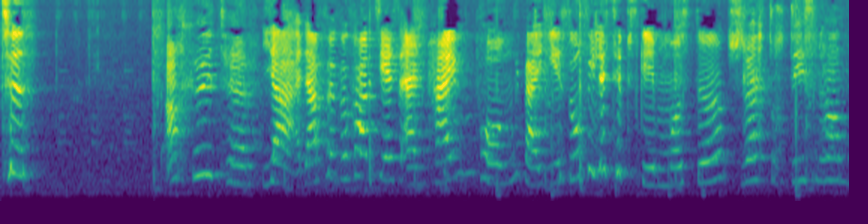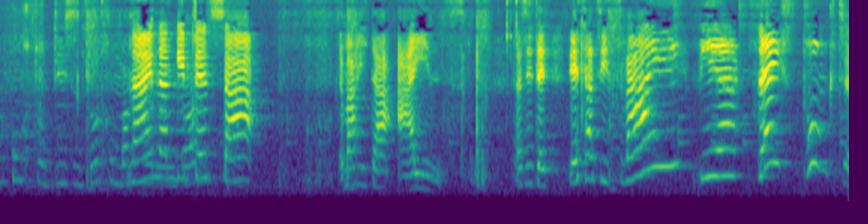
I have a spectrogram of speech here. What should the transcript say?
T. Ach, Hüter. Ja, dafür bekommt sie jetzt einen halben Punkt, weil ihr so viele Tipps geben musste. Streich doch diesen halben Punkt und diesen durch und Nein, dann gibt es da. Dann mache ich da eins. Das ist jetzt, jetzt hat sie zwei, vier, sechs Punkte.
